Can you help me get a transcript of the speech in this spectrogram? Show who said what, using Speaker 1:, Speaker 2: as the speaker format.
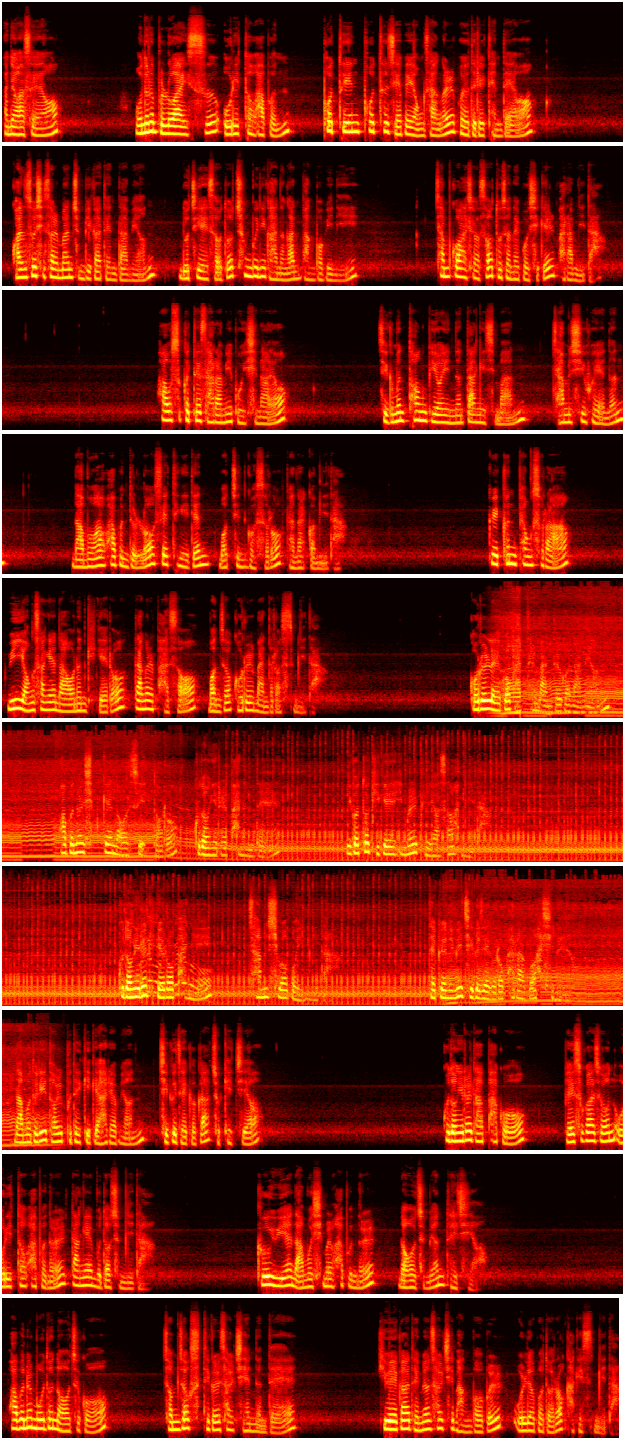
Speaker 1: 안녕하세요. 오늘은 블루아이스 5리터 화분 포트인 포트 재배 영상을 보여드릴 텐데요. 관수 시설만 준비가 된다면 노지에서도 충분히 가능한 방법이니 참고하셔서 도전해 보시길 바랍니다. 하우스 끝에 사람이 보이시나요? 지금은 텅 비어 있는 땅이지만 잠시 후에는 나무와 화분들로 세팅이 된 멋진 곳으로 변할 겁니다. 꽤 큰 평수라 위 영상에 나오는 기계로 땅을 파서 먼저 골을 만들었습니다. 골을 내고 밭을 만들고 나면 화분을 쉽게 넣을 수 있도록 구덩이를 파는데 이것도 기계의 힘을 빌려서 합니다. 구덩이를 기계로 파니 참 쉬워 보입니다. 대표님이 지그재그로 파라고 하시네요. 나무들이 덜 부대끼게 하려면 지그재그가 좋겠지요. 구덩이를 다 파고 배수가 좋은 5리터 화분을 땅에 묻어줍니다. 그 위에 나무 심을 화분을 넣어주면 되지요. 화분을 모두 넣어주고 점적 스틱을 설치했는데 기회가 되면 설치 방법을 올려보도록 하겠습니다.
